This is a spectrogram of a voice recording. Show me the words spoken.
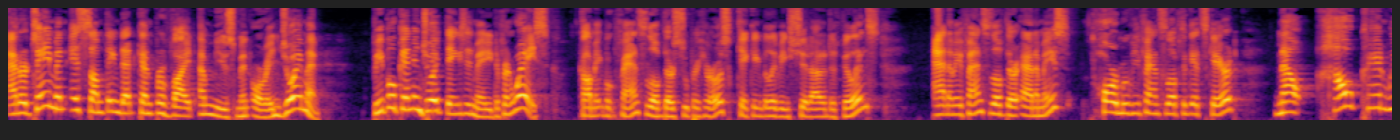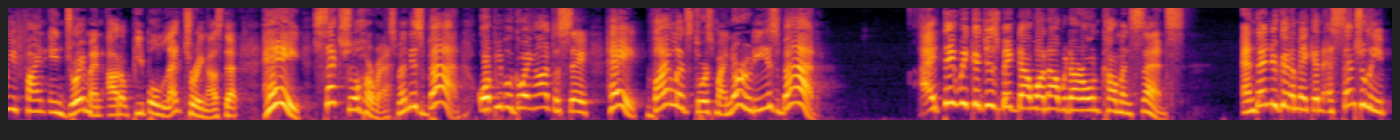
Entertainment is something that can provide amusement or enjoyment. People can enjoy things in many different ways. Comic book fans love their superheroes kicking the living shit out of the villains. Anime fans love their animes. Horror movie fans love to get scared. Now, how can we find enjoyment out of people lecturing us that, hey, sexual harassment is bad? Or people going on to say, hey, violence towards minority is bad? I think we could just make that one out with our own common sense. And then you're gonna make an essentially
